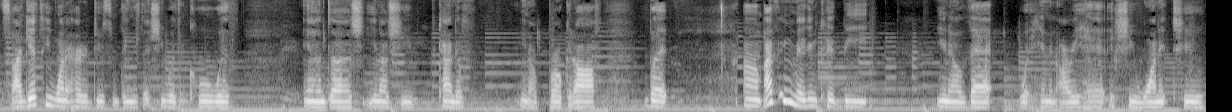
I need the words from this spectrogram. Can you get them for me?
So I guess he wanted her to do some things that she wasn't cool with, and uh, she, you know, she kind of, you know, broke it off. But um, I think Megan could be, you know, that what him and Ari had if she wanted to.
